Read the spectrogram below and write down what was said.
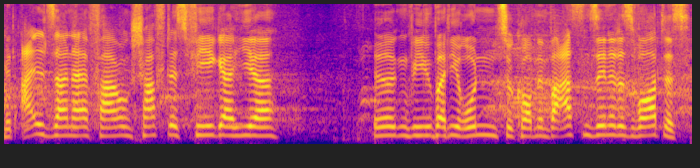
mit all seiner Erfahrung schafft es Feger hier irgendwie über die Runden zu kommen, im wahrsten Sinne des Wortes.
